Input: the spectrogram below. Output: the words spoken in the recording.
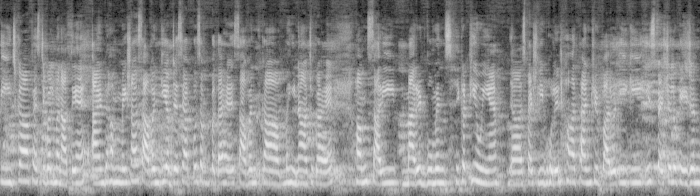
तीज का फेस्टिवल मनाते हैं एंड हम हमेशा सावन की, अब जैसे आपको सब पता है, सावन का महीना आ चुका है। हम सारी मैरिड वुमेंस इकट्ठी हुई हैं स्पेशली भोलेनाथ एंड शिव पार्वती की इस स्पेशल ओकेजन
